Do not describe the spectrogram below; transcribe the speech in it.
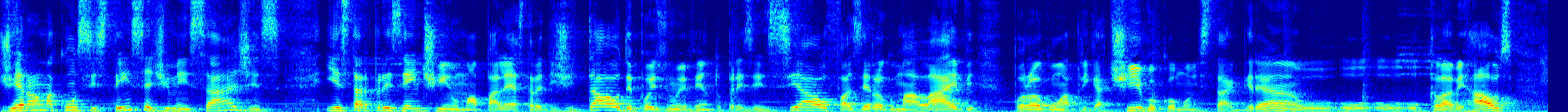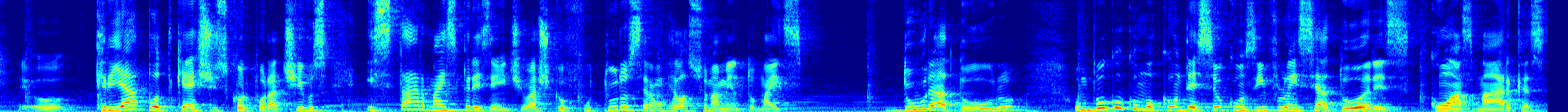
gerar uma consistência de mensagens e estar presente em uma palestra digital, depois de um evento presencial, fazer alguma live por algum aplicativo como o Instagram, o, o, o Clubhouse, criar podcasts corporativos, estar mais presente. Eu acho que o futuro será um relacionamento mais duradouro, um pouco como aconteceu com os influenciadores com as marcas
